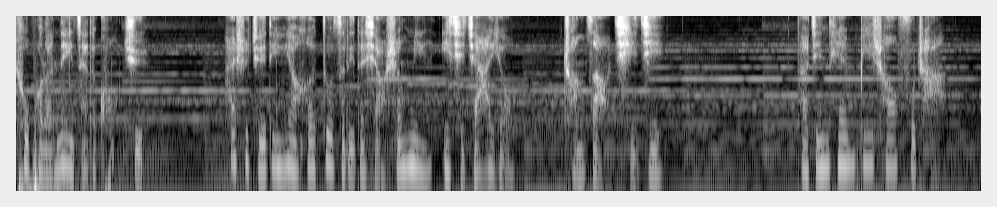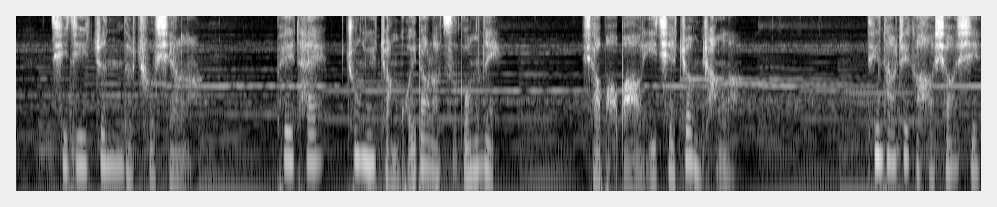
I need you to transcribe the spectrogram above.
突破了内在的恐惧，还是决定要和肚子里的小生命一起加油，创造奇迹。到今天 B 超复查。奇迹真的出现了，胚胎终于长回到了子宫内，小宝宝一切正常了。听到这个好消息，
